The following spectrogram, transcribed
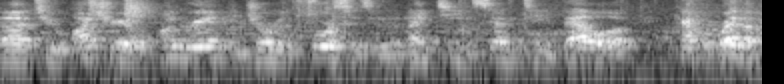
uh, to Austro-Hungarian and German forces in the 1917 Battle of Caporetto.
